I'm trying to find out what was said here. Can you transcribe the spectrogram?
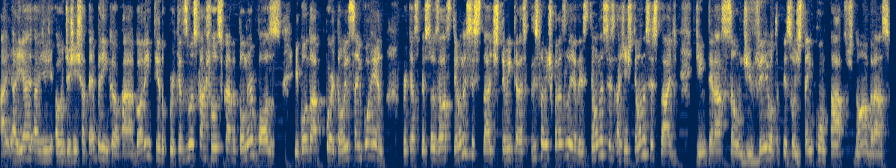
aí onde a gente até brinca. Agora eu entendo por que os meus cachorros ficaram tão nervosos e quando abre o portão eles saem correndo, porque as pessoas elas têm uma necessidade de ter um interesse, principalmente brasileiras, têm uma a gente tem uma necessidade de interação, de ver outra pessoa, de estar em contato, de dar um abraço.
